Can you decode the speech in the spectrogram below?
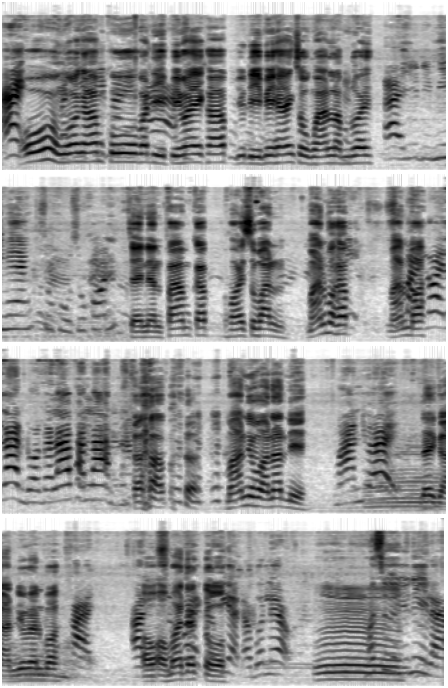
ไอ้โอ้งัวงามครูบัดดีปีใหม่ครับ อยู่ดีไม่แห้งส่งหวานลำด้วย ไอ้อยี่ดีมีแห้งสุขูสุคนใจเนียนฟาร์มครับหอยสุวรรณหมันบ่ครับหมันบ่ ร้อยล้านดวงดาราพันล้านครับ หมันอยู่บ่นัดนี่มานอยู่ไอ้ได้การอยู่แม่นบ่ขายน เอาเอามาจากโตเครียดเอาเบิดแล้ว อืมมาซื้ออยู่นี่แหละ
